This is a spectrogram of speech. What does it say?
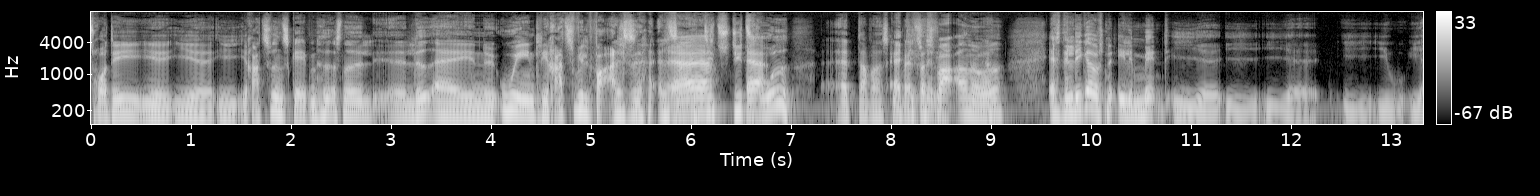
tror det i, i, i, i retsvidenskaben hedder sådan noget, øh, led af en øh, uenlig retsvilfarelse. Altså, Ja, ja, ja. at de, de Ja. troede, at der var sket at de forsvarede noget. Ja. Altså, det ligger jo sådan et element i, øh, i, i, øh, i, i,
